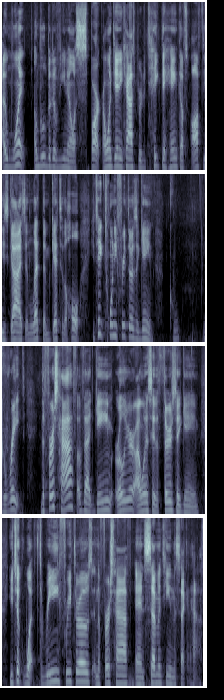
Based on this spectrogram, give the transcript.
I want a little bit of you know a spark. I want Danny Kaspar to take the handcuffs off these guys and let them get to the hole. You take 20 free throws a game, great. The first half of that game earlier, I want to say the Thursday game, you took what three free throws in the first half and 17 in the second half.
